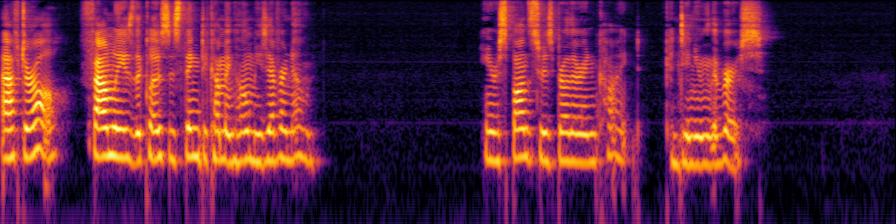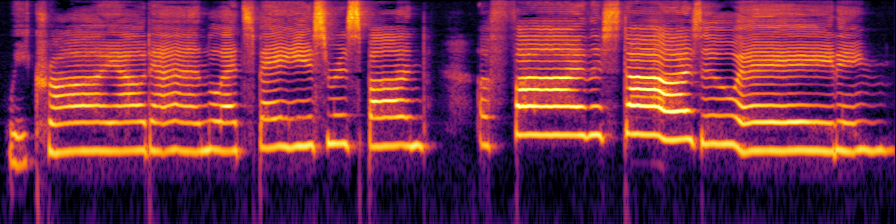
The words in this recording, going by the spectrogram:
After all, family is the closest thing to coming home he's ever known. He responds to his brother in kind, continuing the verse. We cry out and let space respond, afar the stars awaiting.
